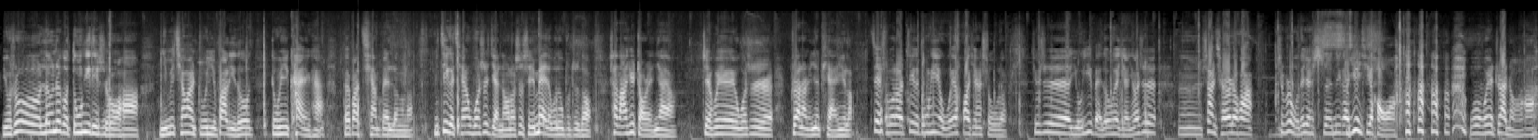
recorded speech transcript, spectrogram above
有时候扔这个东西的时候哈，你们千万注意把里头东西看一看，别把钱白扔了。你这个钱我是捡着了，是谁卖的我都不知道，上哪去找人家呀？这回我是赚了人家便宜了。再说了，这个东西我也花钱收了，就是有一百多块钱，要是。嗯，上签的话，是不是我的是那个运气好啊？我我也赚着哈。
